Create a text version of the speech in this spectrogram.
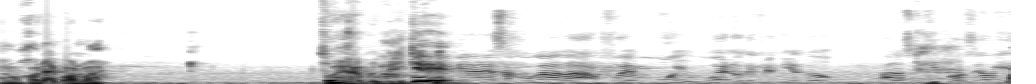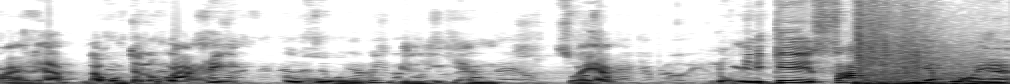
เอาเขาได้บอลว่ะ สวยครับลูมินิเก้ไปเลยครับ แล้วผมจะลงล่างให้โอ้โหบิลลิงแฮมสวยครับ ลูมินิเก้ซัดเรียบร้อยฮะ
